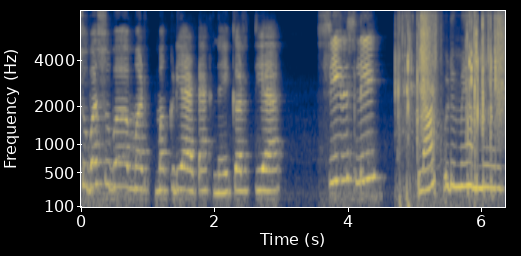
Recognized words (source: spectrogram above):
सुबह सुबह मकड़िया अटैक नहीं करती है। सीरियसली लास्ट वीडियो में हमने एक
